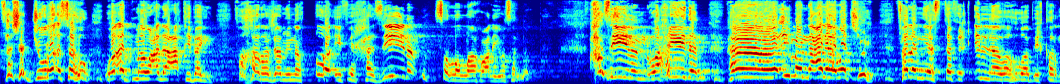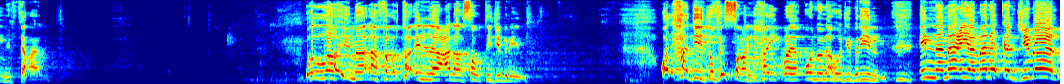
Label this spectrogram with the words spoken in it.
فشجوا رأسه وأدموا على عقبيه فخرج من الطائف حزينا صلى الله عليه وسلم. حزينا وحيدا هائما على وجهه فلم يستفق إلا وهو بقرن الثعالب. والله ما أفاق إلا على صوت جبريل. والحديث في الصحيحين ويقول له جبريل إن معي ملك الجبال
